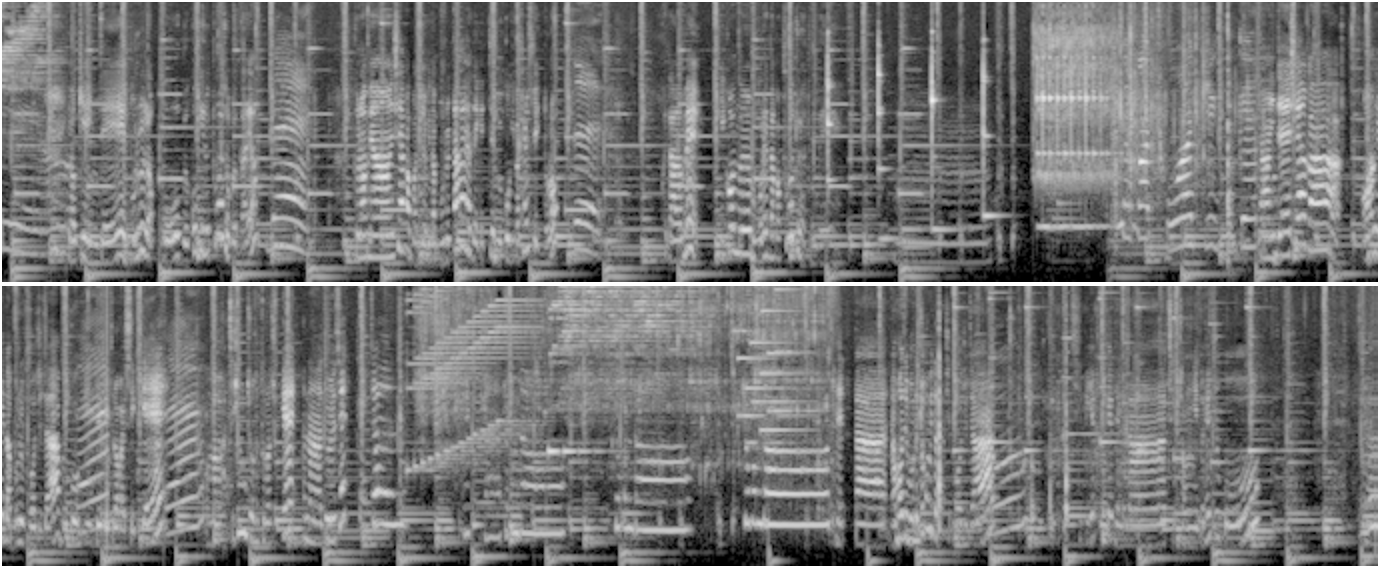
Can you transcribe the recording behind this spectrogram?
집이에요. 여기에 이제 물을 넣고 물고기를 풀어줘 볼까요? 네, 그러면 시아가 먼저 여기다 물을 따라야 되겠지? 물고기가 살 수 있도록. 네, 그 다음에 이거는 물에다가 풀어줘야 된대. 음... 제가 도와줄게. 자 이제 시아가 어항에다 물을 부어주자. 물고기들이 들어갈 수 있게. 네, 엄마가 같이 힘좀 들어줄게. 하나, 둘, 셋. 짠. 됐다. 조금 더. 조금 더. 조금 더. 됐다. 나머지 물은 조금 이따 집어주자. 어, 집이 예쁘게 됐나? 집 정리도 해주고. 자.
